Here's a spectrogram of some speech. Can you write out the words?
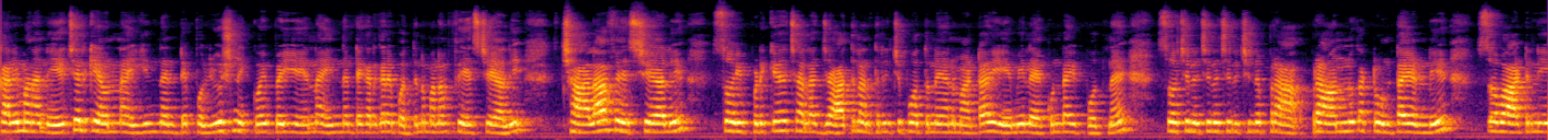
కానీ మన నేచర్కి ఏమన్నా అయ్యిందంటే పొల్యూషన్ ఎక్కువైపోయి ఏమన్నా అయ్యిందంటే కనుక రేపు పొద్దున్న మనం ఫేస్ చేయాలి. చాలా ఫేస్ చేయాలి. సో ఇప్పటికే చాలా జాతులు అంతరించిపోతున్నాయి అనమాట ఏమీ లేకుండా అయిపోతున్నాయి. సో చిన్న చిన్న చిన్న చిన్న ప్రా ప్రాణులు కట్ట ఉంటాయండి. సో వాటిని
